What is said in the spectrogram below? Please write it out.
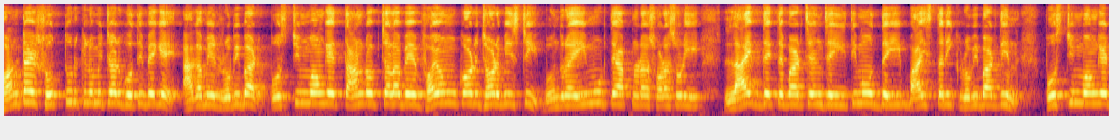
ঘন্টায় সত্তর কিলোমিটার গতিবেগে আগামী রবিবার পশ্চিমবঙ্গে তাণ্ডব চালাবে ভয়ঙ্কর ঝড় বৃষ্টি। বন্ধুরা, এই মুহূর্তে আপনারা সরাসরি লাইভ দেখতে পারছেন যে ইতিমধ্যেই বাইশ তারিখ রবিবার দিন পশ্চিমবঙ্গের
